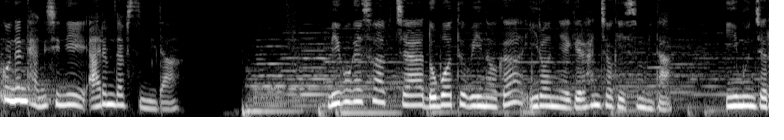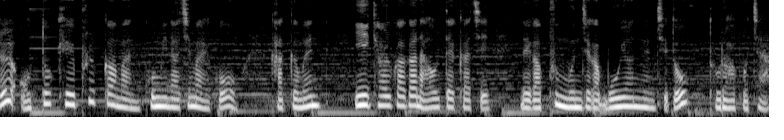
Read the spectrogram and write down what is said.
꿈꾸는 당신이 아름답습니다. 미국의 수학자 노버트 위너가 이런 얘기를 한 적이 있습니다. 이 문제를 어떻게 풀까만 고민하지 말고 가끔은 이 결과가 나올 때까지 내가 푼 문제가 뭐였는지도 돌아보자.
